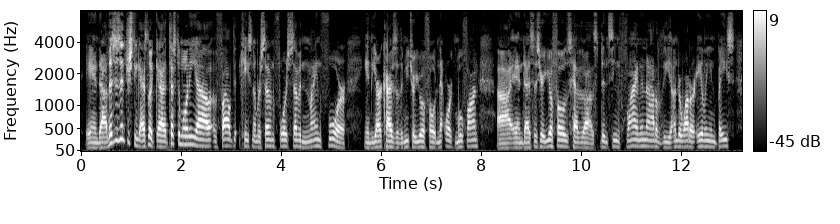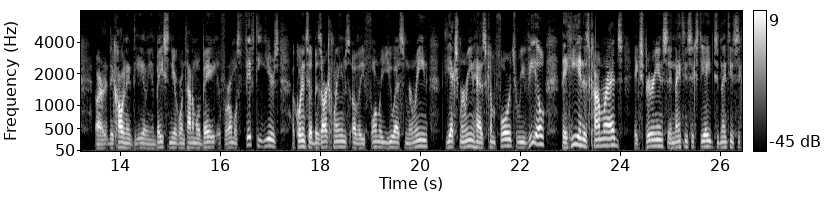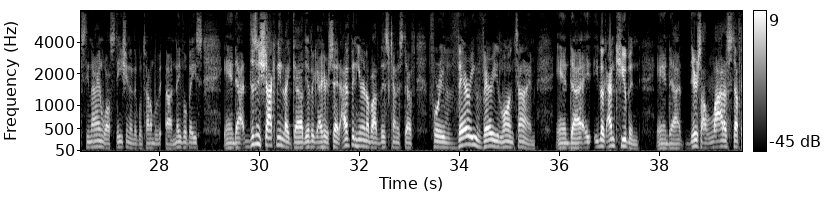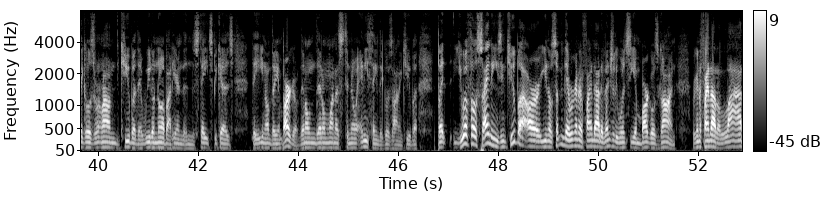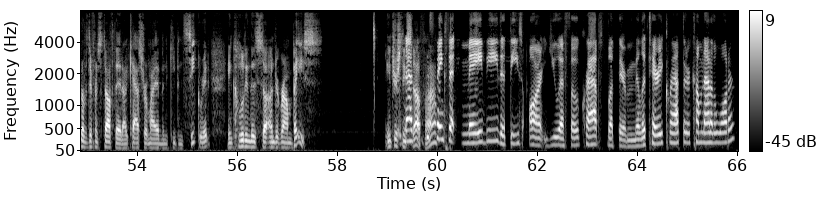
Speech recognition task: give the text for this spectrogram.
and uh, this is interesting, guys. Look, uh, testimony uh, filed case number seven four seven nine four in the archives of the Mutual UFO Network (MUFON), uh, and uh, it says here UFOs have uh, been seen flying in and out of the underwater alien base or they're calling it the alien base near Guantanamo Bay for almost 50 years, according to bizarre claims of a former U.S. Marine. The ex-Marine has come forward to reveal that he and his comrades experienced in 1968 to 1969 while stationed at the Guantanamo uh, Naval Base. And uh, it doesn't shock me, like uh, the other guy here said. I've been hearing about this kind of stuff for a very, very long time. And uh, look, I'm Cuban, and uh, there's a lot of stuff that goes around Cuba that we don't know about here in the, in the states because they, you know, the embargo. They don't, they don't want us to know anything that goes on in Cuba. But UFO sightings in Cuba are, you know, something that we're going to find out eventually once the embargo is gone. We're going to find out a lot of different stuff that uh, Castro might have been keeping secret, including this uh, underground base. Interesting now, stuff, do you huh? think that maybe that these aren't UFO crafts, but they're military craft that are coming out of the water?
